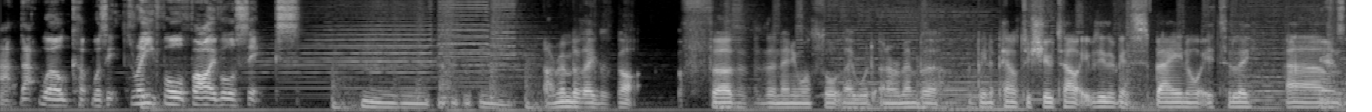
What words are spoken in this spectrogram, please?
at that World Cup? Was it three, four, five, or six? Hmm, mm, mm, mm. I remember they got further than anyone thought they would, and I remember it being a penalty shootout. It was either against Spain or Italy. Um, yes,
